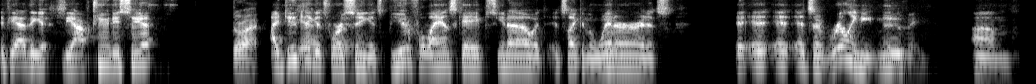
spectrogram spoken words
If you have the the opportunity to see it, Right. I do think it's worth yeah. seeing. It's beautiful landscapes. You know, it, it's like in the winter, and it's it, it, it's a really neat movie. Um,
